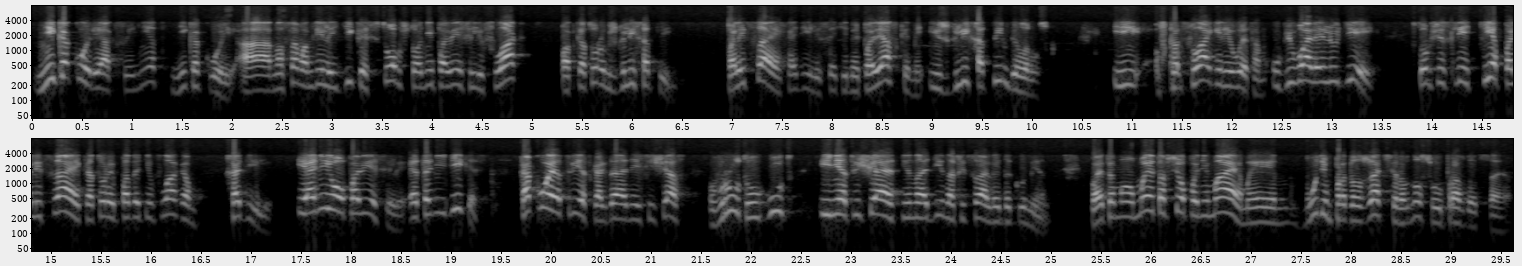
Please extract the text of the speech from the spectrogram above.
Никакой реакции нет, никакой. А на самом деле дикость в том, что они повесили флаг, под которым жгли хаты. Полицаи ходили с этими повязками и жгли хатынь белорусскую. И в концлагере в этом убивали людей, в том числе те полицаи, которые под этим флагом ходили. И они его повесили. Это не дикость. Какой ответ, когда они сейчас врут, лгут и не отвечают ни на один официальный документ? Поэтому мы это все понимаем и будем продолжать все равно свою правду отстаивать.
